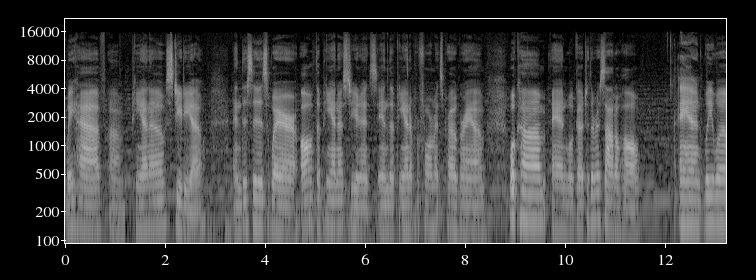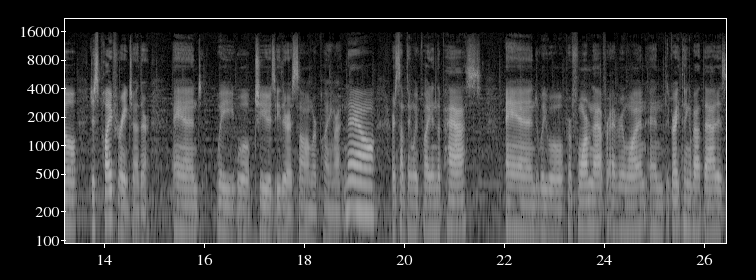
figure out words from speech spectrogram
we have um, piano studio and this is where all of the piano students in the piano performance program will come and we'll go to the recital hall and we will just play for each other and we will choose either a song we're playing right now or something we played in the past and we will perform that for everyone and the great thing about that is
